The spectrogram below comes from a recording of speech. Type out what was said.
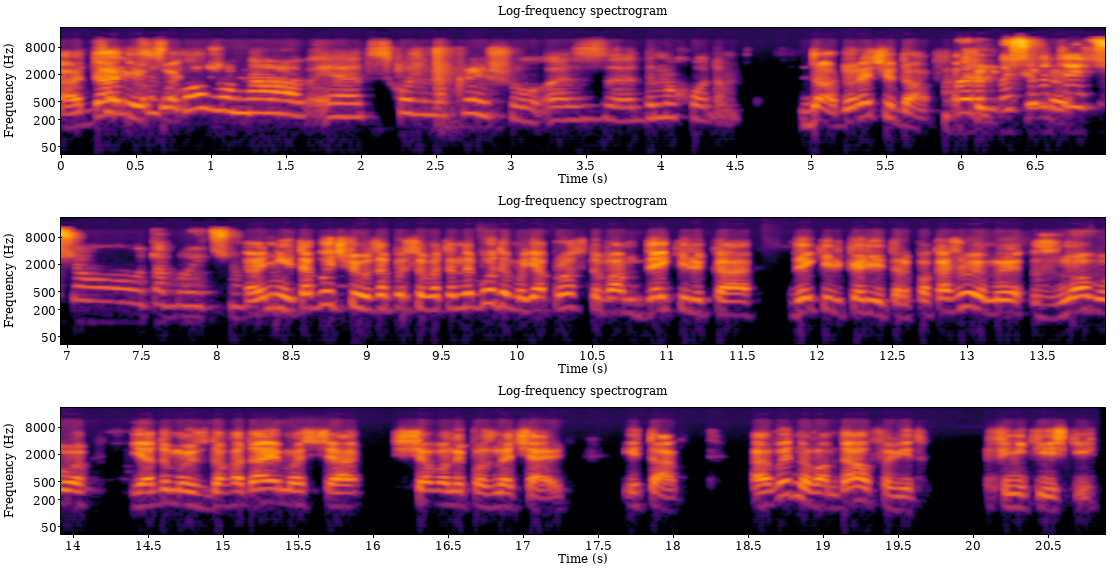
А далі Це, це ось- схоже на е, це схоже на кришу е, з димоходом. да, до речі, да. Переписувати цю таблицю. Е, Ні, табличку записувати не будемо. Я просто вам декілька, декілька літер покажу, і ми знову, я думаю, здогадаємося, що вони позначають. І так, видно вам да, алфавіт фінікійський?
